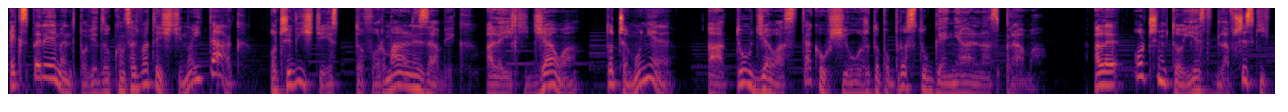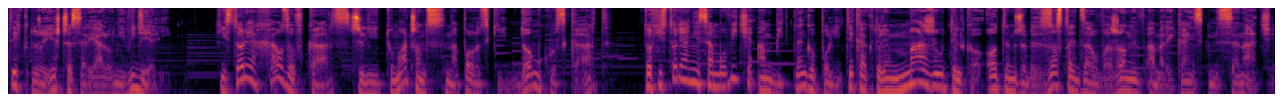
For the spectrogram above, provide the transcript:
Eksperyment, powiedzą konserwatyści. No i tak, oczywiście jest to formalny zabieg, ale jeśli działa, to czemu nie? A tu działa z taką siłą, że to po prostu genialna sprawa. Ale o czym to jest dla wszystkich tych, którzy jeszcze serialu nie widzieli? Historia House of Cards, czyli tłumacząc na polski domku z kart, to historia niesamowicie ambitnego polityka, który marzył tylko o tym, żeby zostać zauważony w amerykańskim Senacie.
